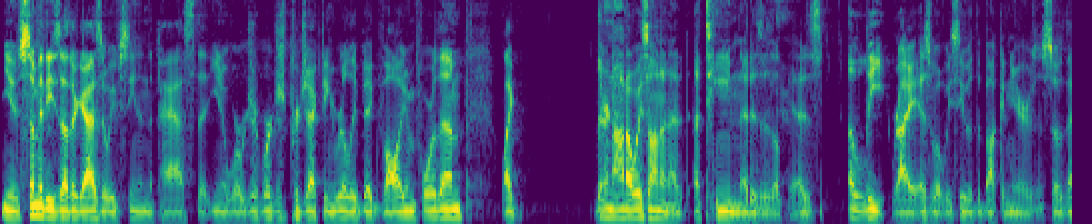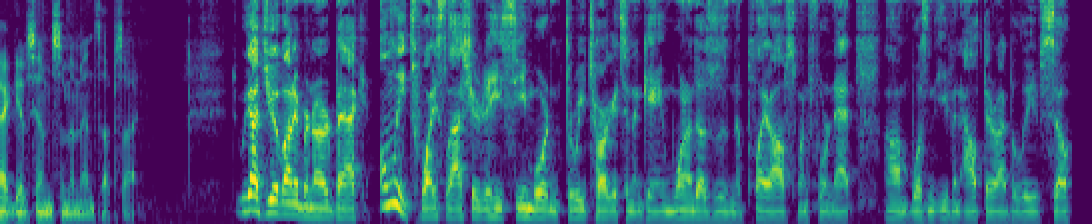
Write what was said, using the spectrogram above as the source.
you know some of these other guys that we've seen in the past that you know we're just, we're just projecting really big volume for them like they're not always on a, a team that is as, as elite right as what we see with the buccaneers. And so that gives him some immense upside we got Giovani Bernard back. Only twice last year did he see more than three targets in a game. One of those was in the playoffs when Fournette um, wasn't even out there, I believe. So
